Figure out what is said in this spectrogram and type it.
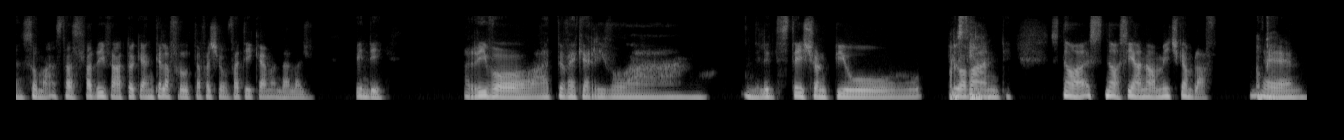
Insomma, sta di fatto che anche la frutta facevo fatica a mandarla giù. Quindi arrivo a dov'è che arrivo a nelle station più, più avanti. No, no, sì, ah, no, Michigan Bluff. Okay. Eh,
